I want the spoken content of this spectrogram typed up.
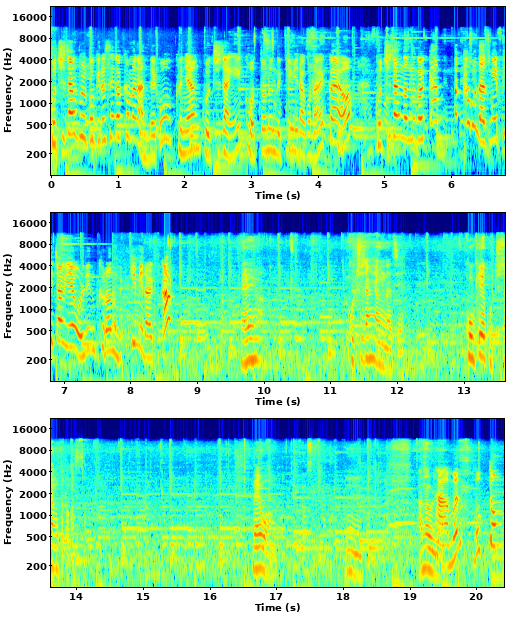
고추장 불고기로 생각하면 안 되고 그냥 고추장이 겉도는 느낌이라고나 할까요? 고추장 넣는 걸 깜빡하고 나중에 피자 위에 올린 그런 느낌이랄까? 에휴 고추장 향 나지 고기에 고추장 들어갔어. 매워. 응안 어울려. 다음은 목동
